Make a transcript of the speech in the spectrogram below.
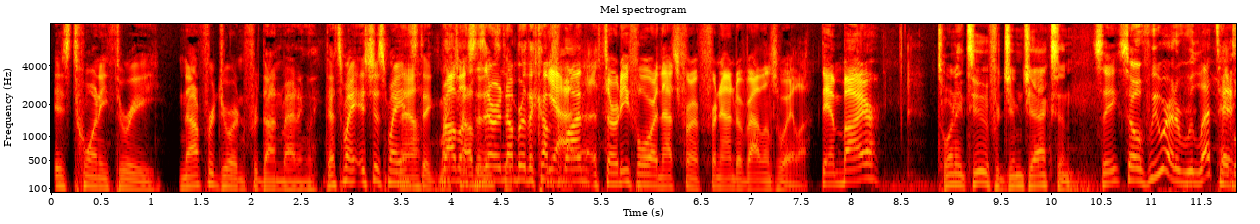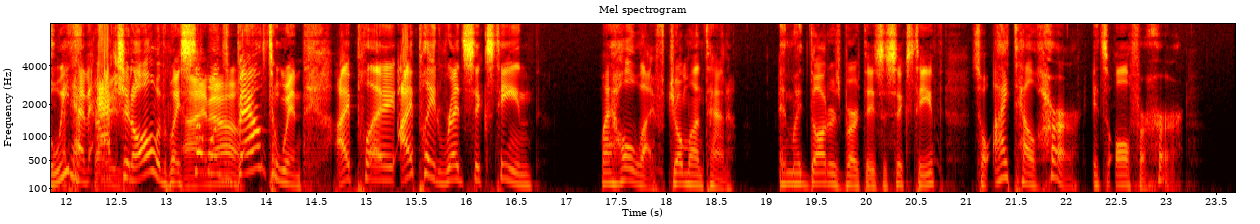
is 23. Not for Jordan, for Don Mattingly. That's my. It's just my Yeah. instinct. my Ramos, is childhood there a number that comes yeah, to mind? uh, 34, and that's for Fernando Valenzuela. Dan Beyer? 22 for Jim Jackson. See, so if we were at a roulette table, we'd have action all over the place. Someone's bound to win. I play. I played Red 16 my whole life, Joe Montana, and my daughter's birthday is the 16th. So I tell her it's all for her,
